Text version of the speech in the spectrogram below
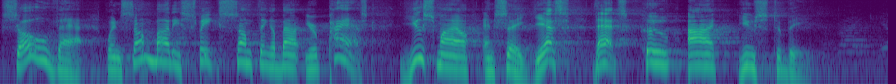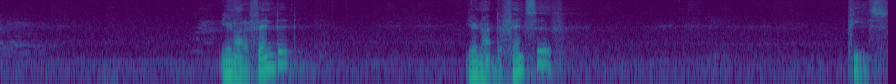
so that when somebody speaks something about your past, you smile and say, Yes, that's who I used to be. You're not offended. You're not defensive. Peace.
